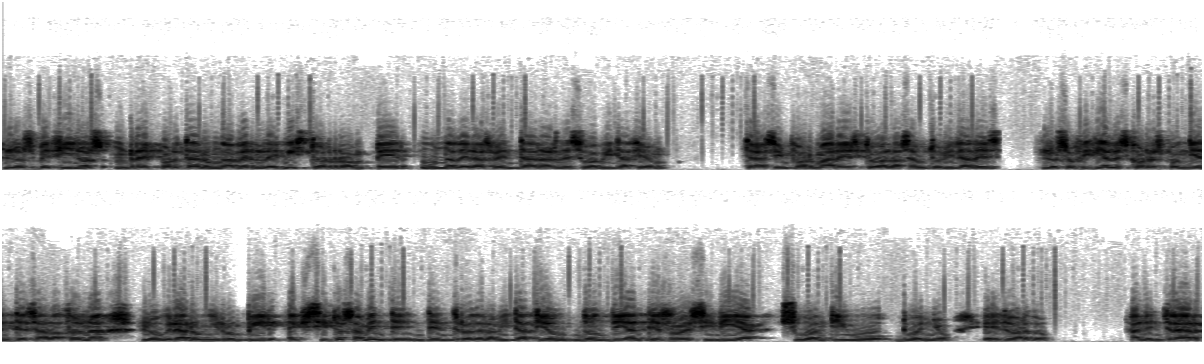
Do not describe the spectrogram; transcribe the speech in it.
los vecinos reportaron haberle visto romper una de las ventanas de su habitación. Tras informar esto a las autoridades, los oficiales correspondientes a la zona lograron irrumpir exitosamente dentro de la habitación donde antes residía su antiguo dueño, Eduardo. Al entrar,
